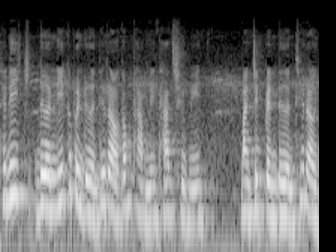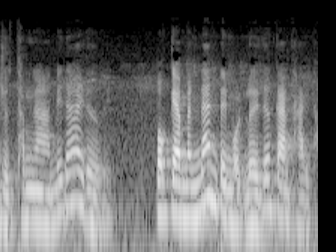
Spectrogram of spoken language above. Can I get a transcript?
ทีนี้เดือนนี้ก็เป็นเดือนที่เราต้องทำนิทัศน์ชีวิต มันจึงเป็นเดือนที่เราหยุดทำงานไม่ได้เลย โปรแกรมมันแน่นไปหมดเลยเรื่องการถ่ายท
